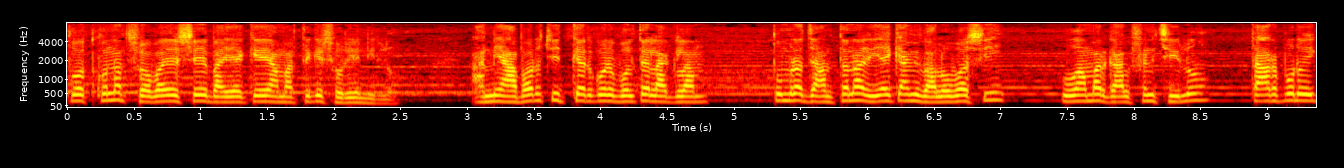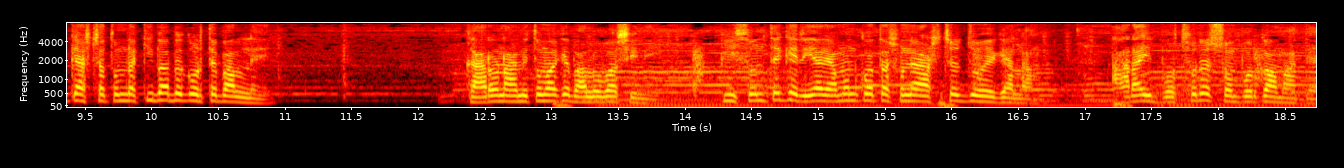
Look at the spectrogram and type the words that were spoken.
তৎক্ষণাৎ সবাই এসে ভাইয়াকে আমার থেকে সরিয়ে নিল। আমি আবারও চিৎকার করে বলতে লাগলাম, তোমরা জানতো না রিয়াকে আমি ভালোবাসি? ও আমার গার্লফ্রেন্ড ছিল। তারপর ওই কাজটা তোমরা কীভাবে করতে পারলে? কারণ আমি তোমাকে ভালোবাসিনি। পিছন থেকে রিয়ার এমন কথা শুনে আশ্চর্য হয়ে গেলাম। আড়াই বছরের সম্পর্ক আমাদের।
